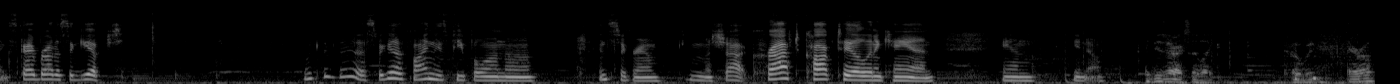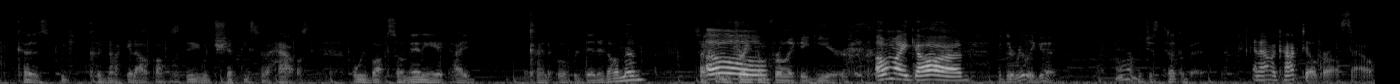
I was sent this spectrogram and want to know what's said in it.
Look, Sky brought us a gift. Look at this. We gotta find these people on uh, Instagram. Give them a shot. Craft cocktail in a can. And, you know, These are actually like COVID era because we could not get alcohol, so they would ship these to the house. But we bought so many, I kind of overdid it on them, so I couldn't drink Oh. them for like a year. oh my god. but they're really good. Yeah. It just took a bit. And I'm a cocktail girl, so.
